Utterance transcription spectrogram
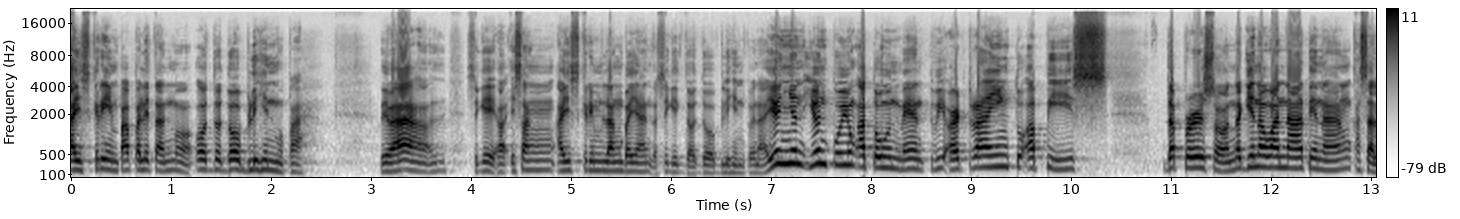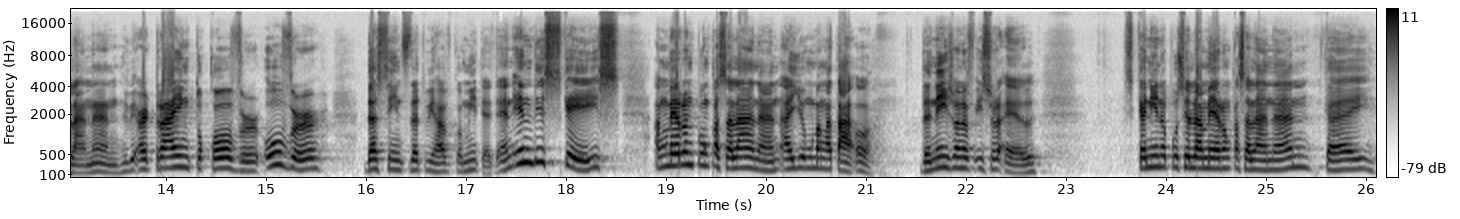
ice cream, papalitan mo, o dodoblihin mo pa. Di ba? Sige, uh, isang ice cream lang ba yan? O, sige, dodoblihin ko na. Yun, yun, yun po yung atonement. We are trying to appease the person na ginawa natin ng kasalanan. We are trying to cover over the sins that we have committed. And in this case, ang meron pong kasalanan ay yung mga tao. The nation of Israel, kanina po sila merong kasalanan kay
